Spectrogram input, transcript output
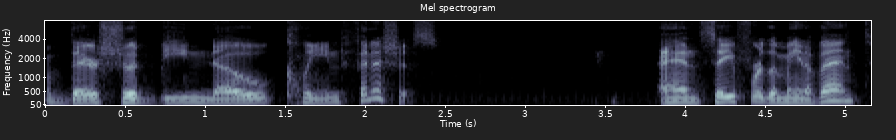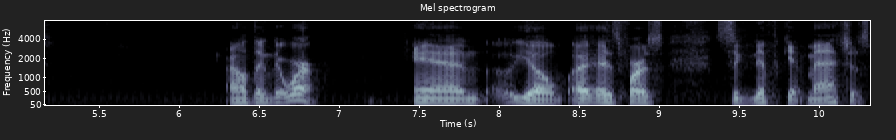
there should be no clean finishes. And save for the main event, I don't think there were. And, you know, as far as significant matches.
